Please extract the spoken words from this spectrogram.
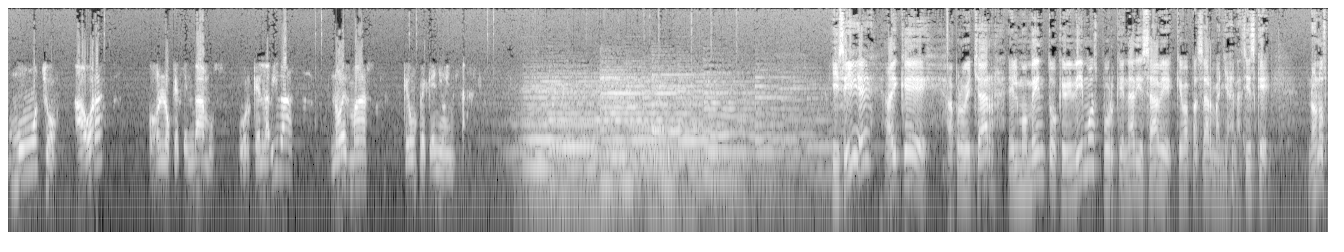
mucho ahora con lo que tengamos, porque la vida no es más que un pequeño instante. Y sí, ¿eh? hay que aprovechar el momento que vivimos porque nadie sabe qué va a pasar mañana. Así es que no nos,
